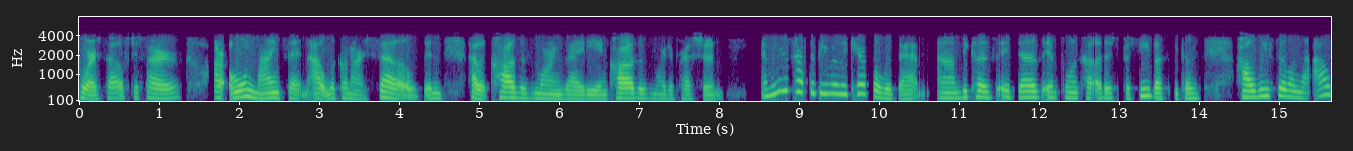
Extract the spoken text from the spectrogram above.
to ourselves, just our our own mindset and outlook on ourselves, and how it causes more anxiety and causes more depression. And we just have to be really careful with that um, because it does influence how others perceive us. Because how we feel on the out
